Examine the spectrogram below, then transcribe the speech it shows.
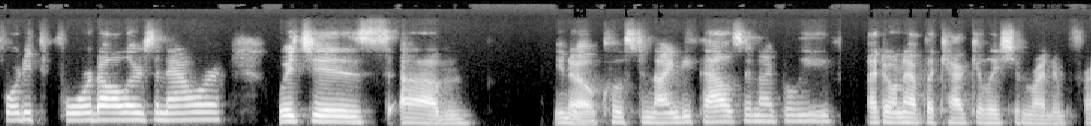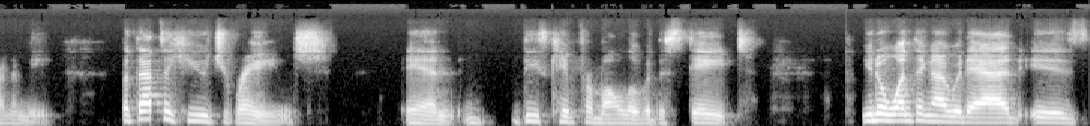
$44 an hour, which is um, you know, close to 90,000, I believe. I don't have the calculation right in front of me, but that's a huge range. And these came from all over the state. You know, one thing I would add is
